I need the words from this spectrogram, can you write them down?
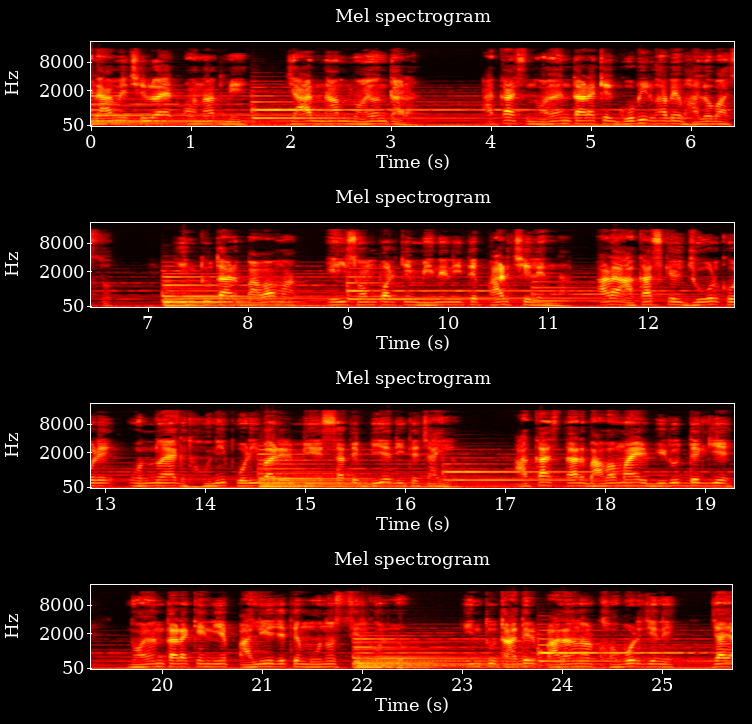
গ্রামে ছিল এক অনাথ মেয়ে, যার নাম নয়নতারা। আকাশ নয়নতারাকে গভীরভাবে ভালোবাসত, কিন্তু তার বাবা মা এই সম্পর্কে মেনে নিতে পারছিলেন না। তারা আকাশকে জোর করে অন্য এক ধনী পরিবারের মেয়ের সাথে বিয়ে দিতে চাইল। আকাশ তার বাবা মায়ের বিরুদ্ধে গিয়ে নয়নতারাকে নিয়ে পালিয়ে যেতে মনস্থির করল, কিন্তু তাদের পালানোর খবর জেনে যায়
